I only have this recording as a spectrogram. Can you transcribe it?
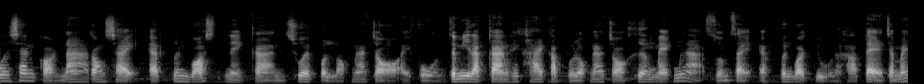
เวอร์ชันก่อนหน้าต้องใช้ Apple Watch ในการช่วยปลดล็อกหน้าจอ iPhone จะมีหลักการคล้ายๆกับปลดล็อกหน้าจอเครื่อง Mac เมื่อสวมใส่ Apple Watch อยู่นะครับแต่จะไม่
